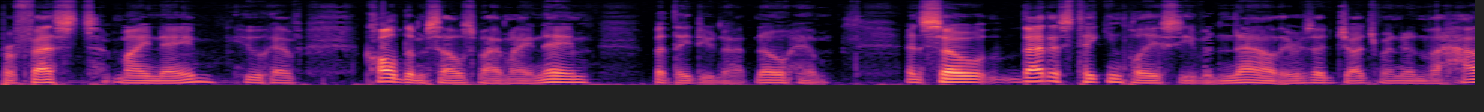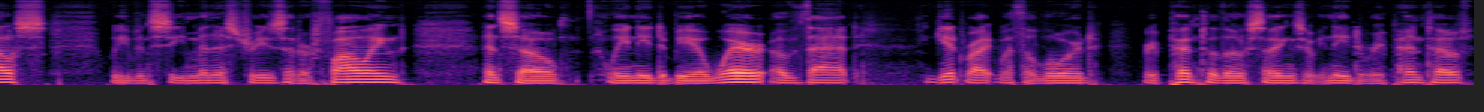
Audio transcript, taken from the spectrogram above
professed my name, who have called themselves by my name, but they do not know him. And so that is taking place even now. There is a judgment in the house. We even see ministries that are falling. And so we need to be aware of that, get right with the Lord, repent of those things that we need to repent of,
